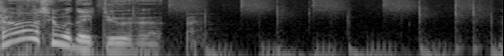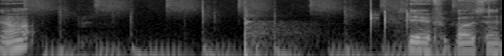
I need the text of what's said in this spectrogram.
I want see what they do with it. No. See if it goes in.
